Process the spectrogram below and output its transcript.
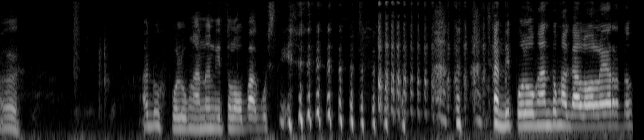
Uh. Aduh, pulunganan itu loba Gusti. Candi pulungan tuh nggak loler tuh.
